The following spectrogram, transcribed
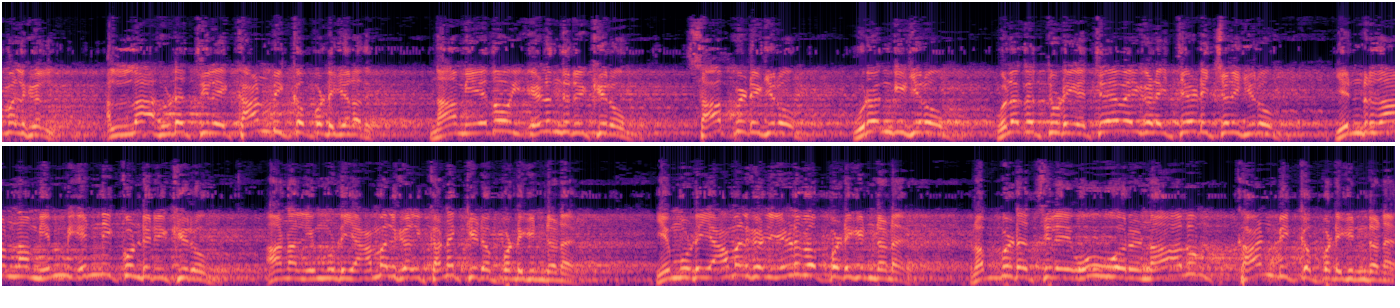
அமல்கள் அல்லாஹ்விடத்திலே காண்பிக்கப்படுகிறது. நாம் ஏதோ எழுந்திருக்கிறோம் சாப்பிடுகிறோம் உறங்குகிறோம் உலகத்துடைய தேவைகளை தேடிச் செல்கிறோம் என்றுதான் நாம் எம்- எண்ணிக்கொண்டிருக்கிறோம். ஆனால் எம்முடைய அமல்கள் கணக்கிடப்படுகின்றன. எம்முடைய அமல்கள் எழுதப்படுகின்றன. ரப்பிடத்திலே ஒவ்வொரு நாளும் காண்பிக்கப்படுகின்றன.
